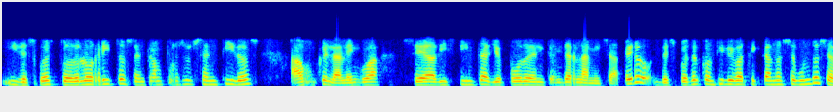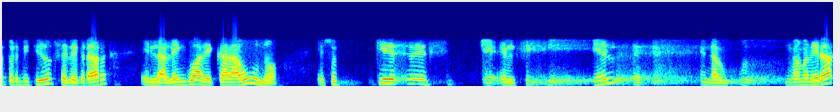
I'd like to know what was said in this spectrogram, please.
y después todos los ritos entran por sus sentidos, aunque la lengua sea distinta, yo puedo entender la misa. Pero después del Concilio Vaticano II se ha permitido celebrar en la lengua de cada uno. Eso quiere decir que el fiel, eh, en alguna manera,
